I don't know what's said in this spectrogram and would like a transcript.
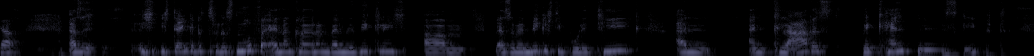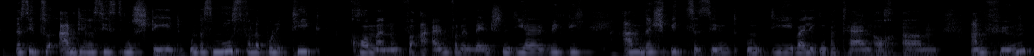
Ja, also ich, ich denke, dass wir das nur verändern können, wenn wir wirklich, ähm, also wenn wirklich die Politik ein, ein klares Bekenntnis gibt, dass sie zu Antirassismus steht. Und das muss von der Politik kommen und vor allem von den Menschen, die halt wirklich an der Spitze sind und die jeweiligen Parteien auch ähm, anführen.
